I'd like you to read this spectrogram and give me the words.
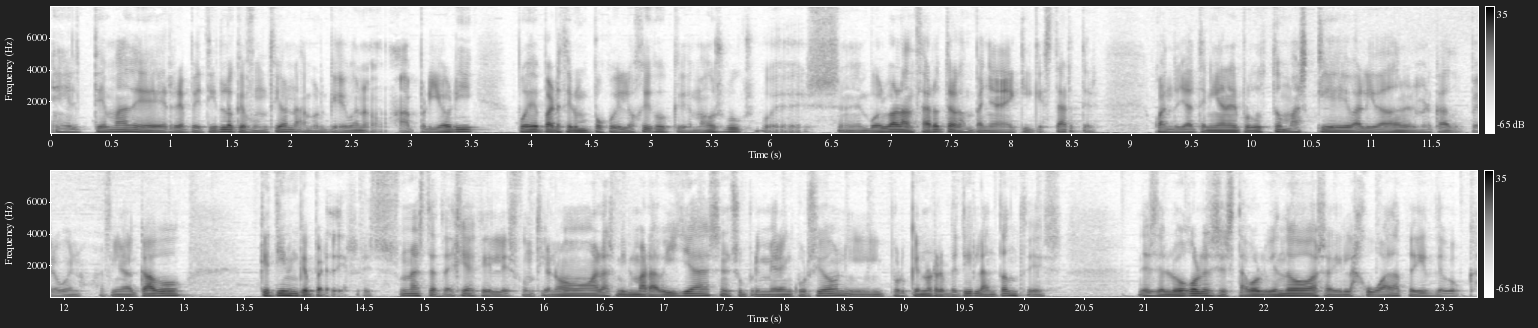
el tema de repetir lo que funciona, porque bueno, a priori puede parecer un poco ilógico que Mousebooks pues eh, vuelva a lanzar otra campaña de Kickstarter, cuando ya tenían el producto más que validado en el mercado. Pero bueno, al fin y al cabo ¿Qué tienen que perder? Es una estrategia que les funcionó a las mil maravillas en su primera incursión y ¿por qué no repetirla entonces? Desde luego les está volviendo a salir la jugada a pedir de boca,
